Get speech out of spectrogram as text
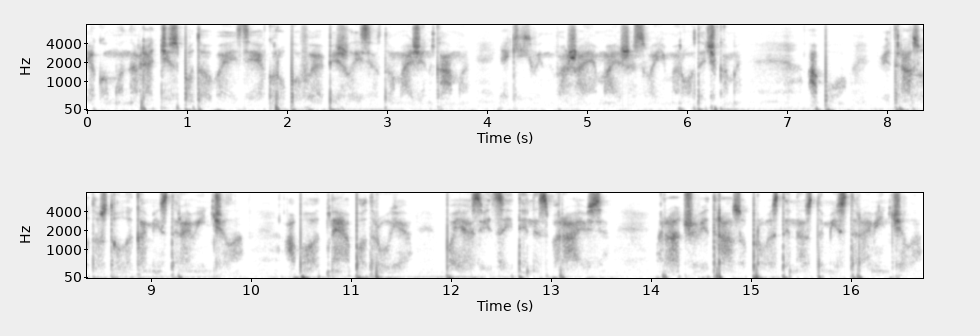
якому навряд чи сподобається, як грубо ви обійшлися з двома жінками, яких він вважає майже своїми родичками, або відразу до столика містера Вінчела, або одне, або друге, бо я звідси йти не збираюся. Раджу відразу провести нас до містера Вінчела,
